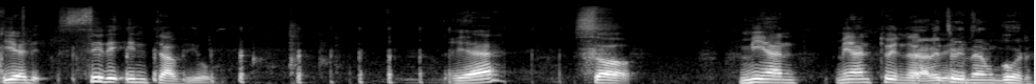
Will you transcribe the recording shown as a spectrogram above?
Hear the, see the interview. yeah? So me and me and Twinner Yeah, the two twins, them good.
